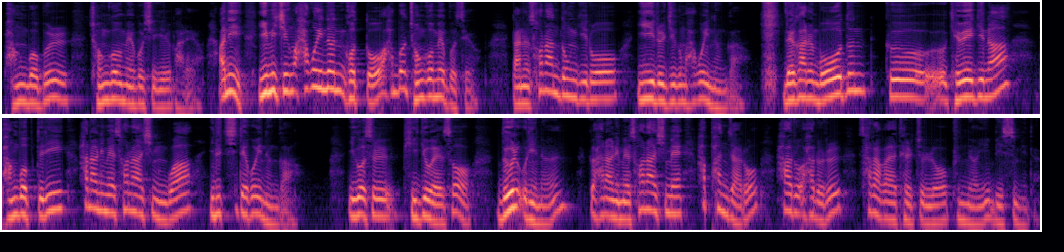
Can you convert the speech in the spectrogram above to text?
방법을 점검해 보시길 바래요. 아니, 이미 지금 하고 있는 것도 한번 점검해 보세요. 나는 선한 동기로 이 일을 지금 하고 있는가? 내가 하는 모든 그 계획이나 방법들이 하나님의 선하심과 일치되고 있는가? 이것을 비교해서 늘 우리는 그 하나님의 선하심에 합한 자로 하루하루를 살아가야 될 줄로 분명히 믿습니다.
